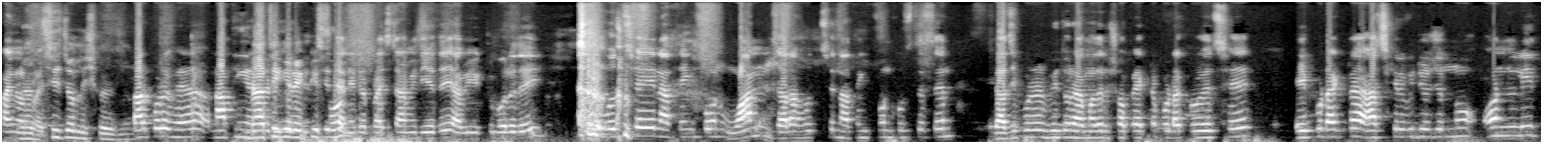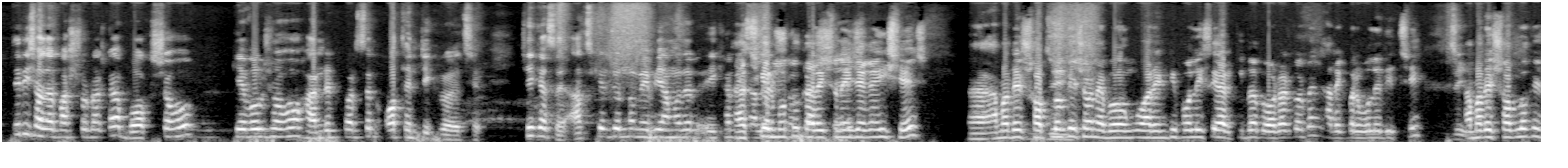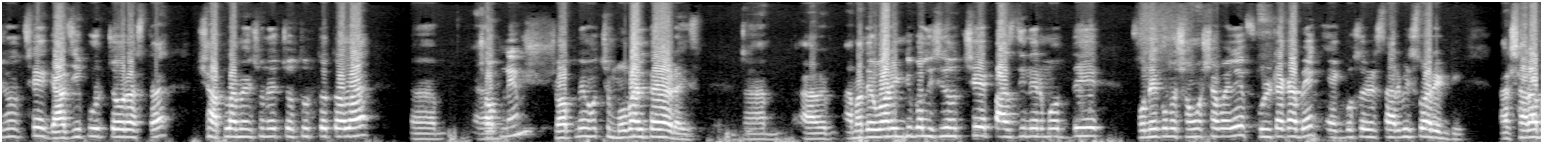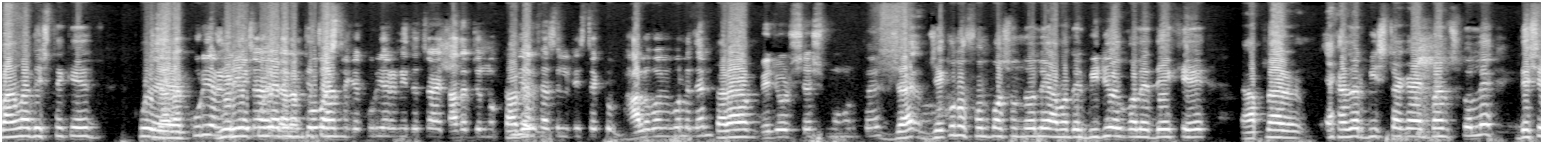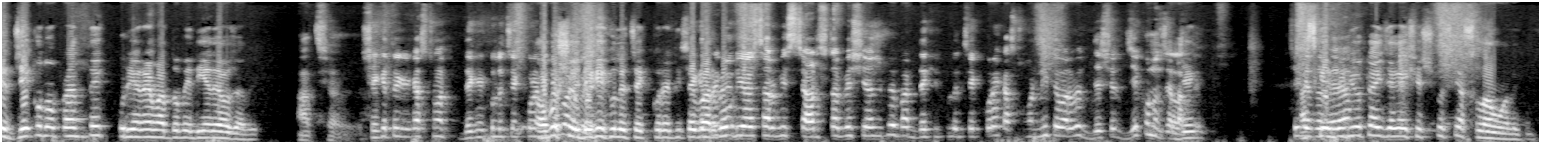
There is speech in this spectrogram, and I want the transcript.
ফাইনাল প্রাইস ছিচল্লিশ করে দিলাম। তারপরে ভাইয়া নাথিং এর Nothing এর একটি। এটার প্রাইসটা আমি দিয়ে দেই আমি একটু বলে দেই। হচ্ছে নাথিং ফোন ওয়ান যারা হচ্ছে নাথিং ফোন খুঁজতেছেন গাজীপুরের ভিতরে আমাদের শপে একটা প্রোডাক্ট রয়েছে। এই প্রোডাক্টটা আজকের ভিডিওর জন্য অনলি তিরিশ হাজার পাঁচশো টাকা বক্স সহ কেবল সহ হান্ড্রেড পার্সেন্ট অথেন্টিক রয়েছে। ঠিক আছে আজকের জন্য মেবি আমাদের এইখানে আজকের মতো কালেকশন এই। জায়গায় শেষ। আমাদের সব লোকেশন এবং ওয়ারেন্টি পলিসি আর কীভাবে অর্ডার করবেন আরেকবার বলে দিচ্ছি। আমাদের সব লোকেশন হচ্ছে গাজীপুর চৌরাস্তা শাপলা মেনশনের চতুর্থ তলা শপ নেম শপ নেম হচ্ছে মোবাইল প্যারাডাইস আর আমাদের ওয়ারেন্টি পলিসি হচ্ছে পাঁচ দিনের মধ্যে ফোনে কোনো সমস্যা পাইলে ফুল টাকা ব্যাক এক বছরের সার্ভিস ওয়ারেন্টি আর সারা বাংলাদেশ থেকে যারা কুরিয়ার নিতে চায় courier যারা নিতে প্রবাস চান, থেকে কুরিয়ারে নিতে চায় তাদের জন্য কুরিয়ার ফ্যাসিলিটিসটা একটু ভালোভাবে বলে দেন। তারা ভিডিওর শেষ মুহূর্তে। যে কোনো ফোন পছন্দ হলে আমাদের ভিডিও কলে দেখে আপনার এক হাজার বিশ টাকা অ্যাডভান্স করলে দেশের যে কোনো প্রান্তে কুরিয়ারের মাধ্যমে দিয়ে দেওয়া যাবে। আচ্ছা সেক্ষেত্রে কি কাস্টমার দেখে খুলে চেক করে অবশ্যই দেখে খুলে চেক করে দিতে পারবে। কুরিয়ার সার্ভিস চার্জটা বেশি আসবে বাট দেখে খুলে চেক করে কাস্টমার নিতে পারবে দেশের যে কোনো জেলাতে। আজকের ভিডিওটা এই জায়গায় শেষ করছি আসসালামু আলাইকুম।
